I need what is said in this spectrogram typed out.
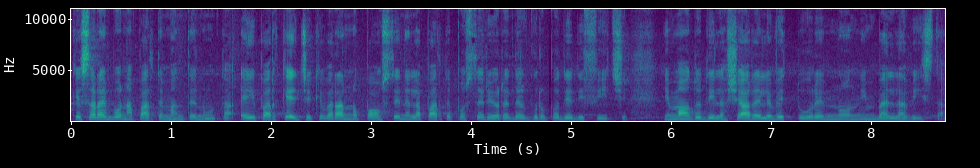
che sarà in buona parte mantenuta e i parcheggi che verranno posti nella parte posteriore del gruppo di edifici, in modo di lasciare le vetture non in bella vista.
